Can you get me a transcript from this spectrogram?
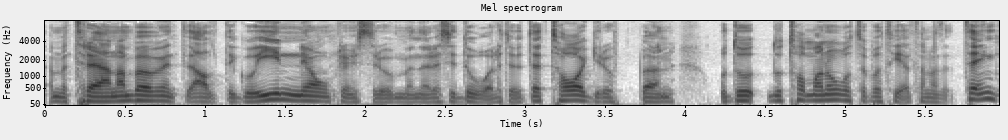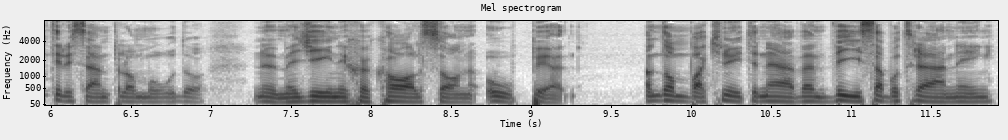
ja, men tränaren behöver inte alltid gå in i omklädningsrummen när det ser dåligt ut, det tar gruppen, och då, då tar man åt sig på ett helt annat sätt. Tänk till exempel om Modo, nu med Ginesjö Karlsson, OP, de bara knyter näven, visar på träning,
